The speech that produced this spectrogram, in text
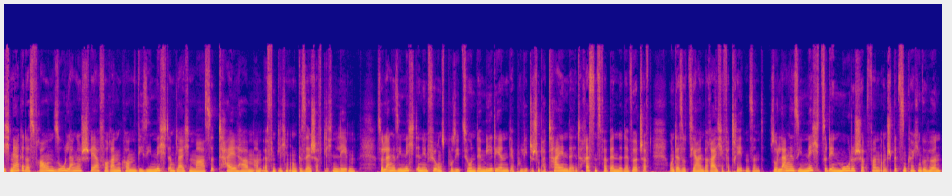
Ich merke, dass Frauen so lange schwer vorankommen, wie sie nicht im gleichen Maße teilhaben am öffentlichen und gesellschaftlichen Leben. Solange sie nicht in den Führungspositionen der Medien, der politischen Parteien, der Interessensverbände, der Wirtschaft und der sozialen Bereiche vertreten sind. Solange sie nicht zu den Modeschöpfern und Spitzenköchen gehören,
